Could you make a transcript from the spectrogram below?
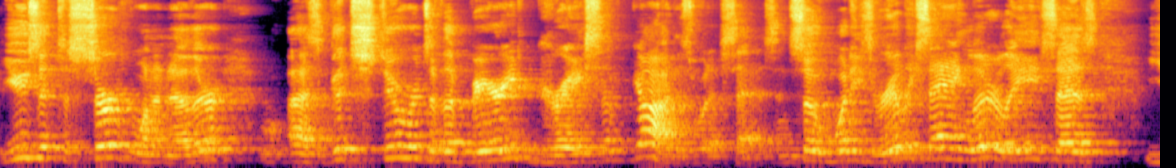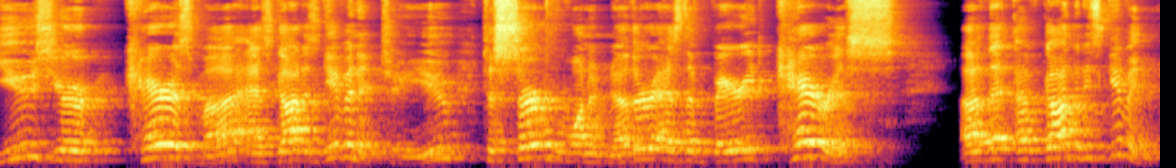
use it to serve one another as good stewards of the varied grace of God, is what it says. And so what he's really saying, literally, he says, use your charisma as God has given it to you to serve one another as the varied charis uh, that, of God that He's given you.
